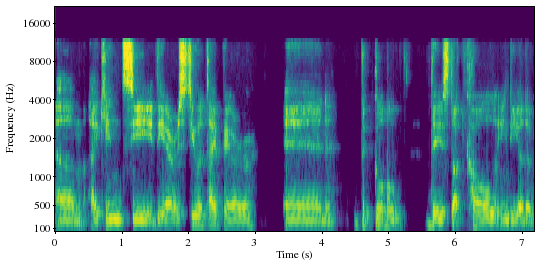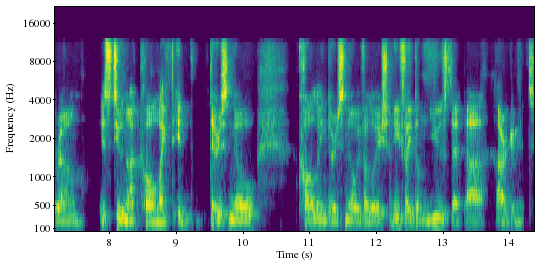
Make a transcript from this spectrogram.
um, I can see the error is still a type error and the global days dot call in the other realm is still not called like it, there's no calling, there is no evaluation if I don't use that uh, argument.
